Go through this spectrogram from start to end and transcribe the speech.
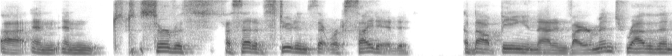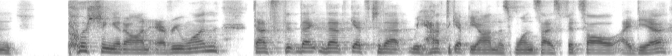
uh, and and service a set of students that were excited about being in that environment rather than pushing it on everyone. That's the, that that gets to that we have to get beyond this one size fits all idea.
